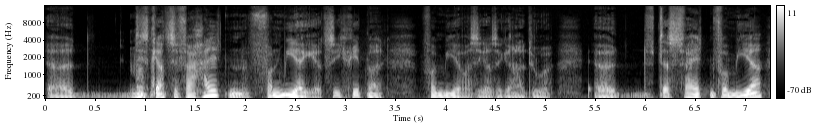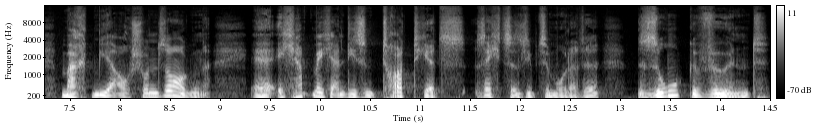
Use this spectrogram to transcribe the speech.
äh, dieses ganze Verhalten von mir jetzt, ich rede mal von mir, was ich also gerne tue, äh, das Verhalten von mir macht mir auch schon Sorgen. Äh, ich habe mich an diesen Trott jetzt 16, 17 Monate so gewöhnt,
